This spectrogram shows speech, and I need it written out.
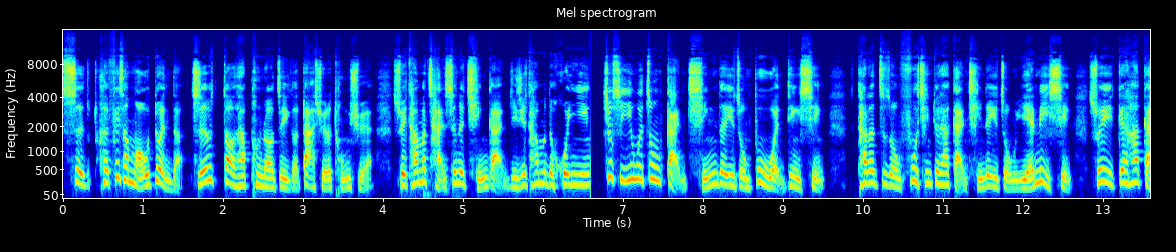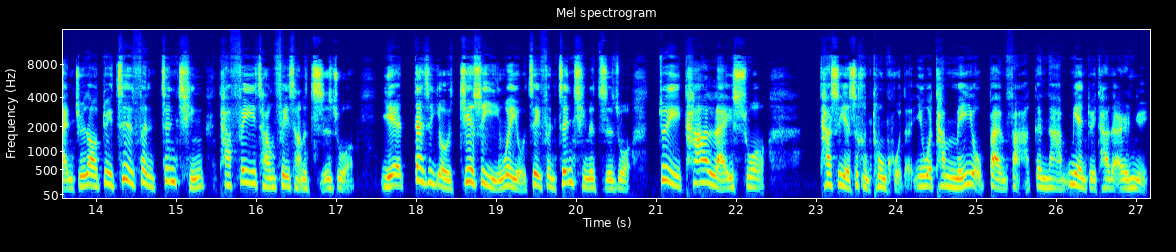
是很非常矛盾的，直到他碰到这个大学的同学，所以他们产生的情感以及他们的婚姻，就是因为这种感情的一种不稳定性，他的这种父亲对他感情的一种严厉性，所以跟他感觉到对这份真情，他非常非常的执着，也但是有，皆是因为有这份真情的执着，对他来说，他是也是很痛苦的，因为他没有办法跟他面对他的儿女。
